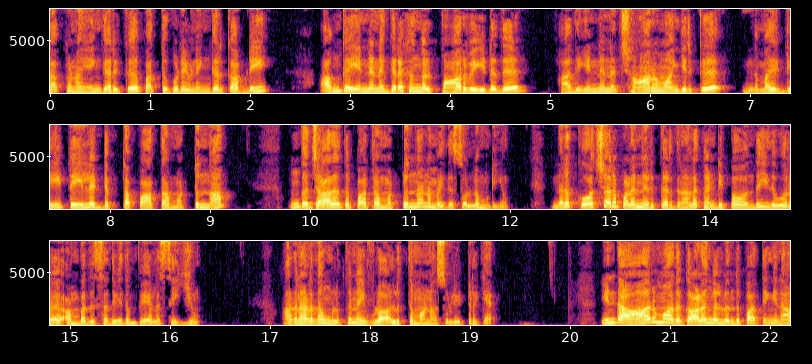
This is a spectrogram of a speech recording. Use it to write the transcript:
லக்னம் எங்க இருக்கு? பத்து குடைவன் எங்க இருக்கு அப்படி? அங்க என்னென்ன கிரகங்கள் பார்வையிடுது? அது என்னென்ன சாரம் வாங்கியிருக்கு? இந்த மாதிரி டீட்டெயில டெப்தா பார்த்தா மட்டும்தான் உங்க ஜாதகத்தை பார்த்தா மட்டும்தான் நம்ம இதை சொல்ல முடியும். இதனால கோச்சார பலன் இருக்கிறதுனால கண்டிப்பா வந்து இது ஒரு ஐம்பது சதவீதம் வேலை செய்யும். அதனால தான் உங்களுக்கு நான் இவ்வளோ அழுத்தமாக நான் சொல்லிட்டு இருக்கேன். இந்த ஆறு மாத காலங்கள் வந்து பார்த்தீங்கன்னா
